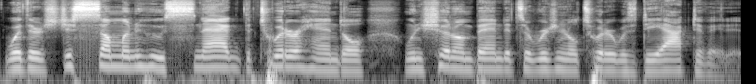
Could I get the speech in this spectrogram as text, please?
Whether it's just someone who snagged the Twitter handle when Showdown Bandit's original Twitter was deactivated.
